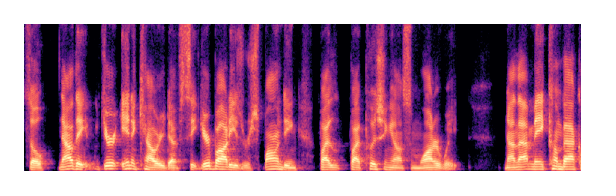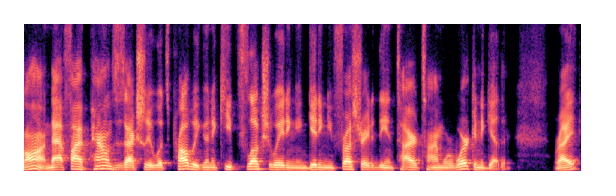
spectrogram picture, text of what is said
So now that you're in a calorie deficit, your body is responding by by pushing out some water weight. Now that may come back on. That five pounds is actually what's probably going to keep fluctuating and getting you frustrated the entire time we're working together, right?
